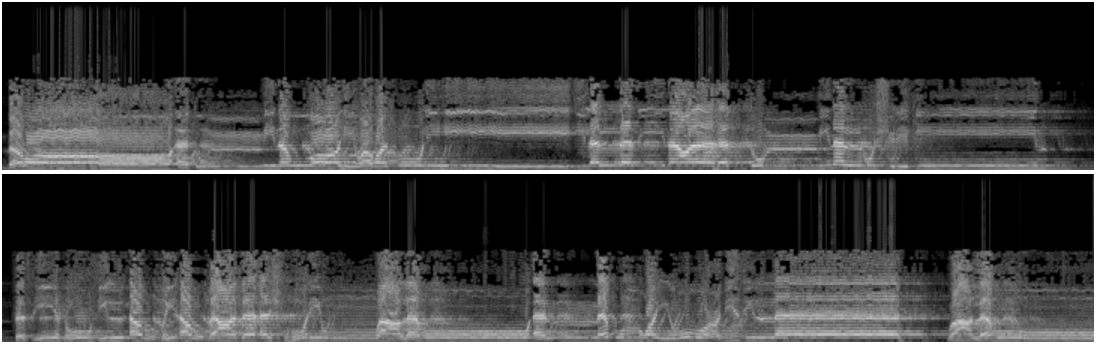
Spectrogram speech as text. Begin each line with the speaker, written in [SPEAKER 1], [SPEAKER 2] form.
[SPEAKER 1] بَرَاءَةٌ مِنَ اللَّهِ وَرَسُولِهِ إِلَى الَّذِينَ عَاهَدتُّم مِّنَ الْمُشْرِكِينَ. فَسِيحُوا فِي الْأَرْضِ أَرْبَعَةَ أَشْهُرٍ وَاعْلَمُوا أَنَّكُمْ غَيْرُ مُعْجِزِي اللَّهِ. وَاعْلَمُوا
